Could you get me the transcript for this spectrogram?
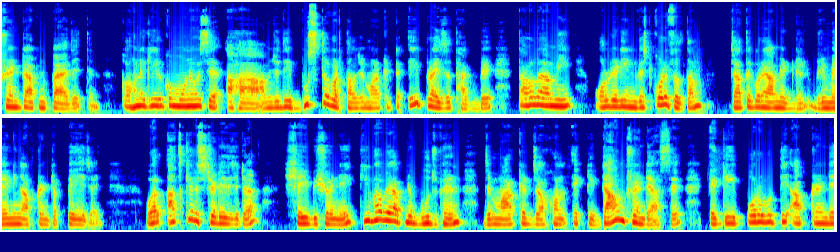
ট্রেন্ডটা আপনি পাওয়া যেতেন কখনো কি এরকম মনে হয়েছে, আহা, আমি যদি বুঝতে পারতাম যে মার্কেটটা এই প্রাইসে থাকবে, তাহলে আমি অলরেডি ইনভেস্ট করে ফেলতাম, যাতে করে আমি রিমেইনিং আপ ট্রেন্ডটা পেয়ে যাই ওয়েল আজকের স্ট্র্যাটেজিটা সেই বিষয় নেই কীভাবে আপনি বুঝবেন যে মার্কেট যখন একটি ডাউন ট্রেন্ডে আছে, এটি পরবর্তী আপ ট্রেন্ডে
